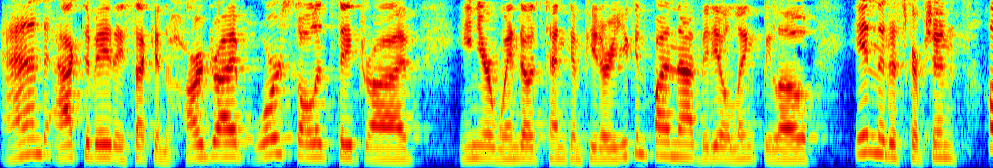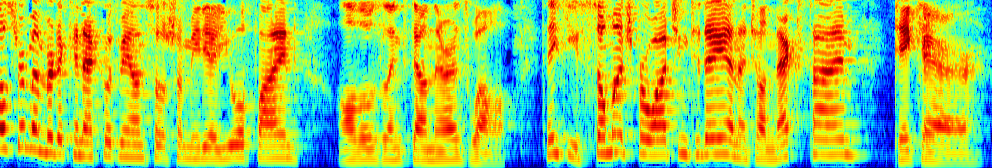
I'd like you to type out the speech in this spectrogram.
and activate a second hard drive or solid state drive in your Windows 10 computer. You can find that video link below in the description. Also remember to connect with me on social media. You will find all those links down there as well. Thank you so much for watching today, and until next time, take care.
